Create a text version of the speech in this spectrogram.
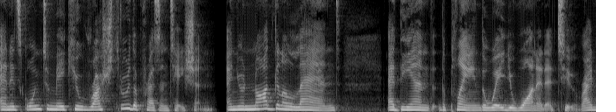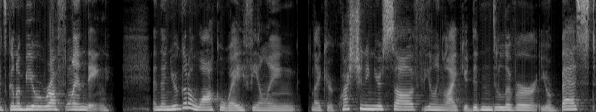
and it's going to make you rush through the presentation. And you're not going to land at the end the plane the way you wanted it to, right? It's going to be a rough landing. And then you're going to walk away feeling like you're questioning yourself, feeling like you didn't deliver your best.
